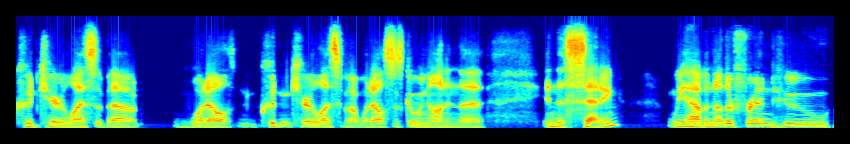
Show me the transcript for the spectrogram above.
could care less about what else couldn't care less about what else is going on in the in the setting. We have another friend who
